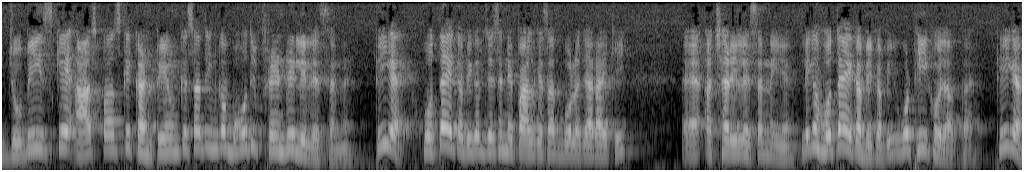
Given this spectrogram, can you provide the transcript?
जो भी इसके आसपास के कंट्री है, उनके साथ इनका बहुत ही फ्रेंडली रिलेशन है। ठीक है, होता है कभी कभी जैसे नेपाल के साथ बोला जा रहा है कि अच्छा रिलेशन नहीं है। लेकिन होता है कभी कभी वो ठीक हो जाता है। ठीक है?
